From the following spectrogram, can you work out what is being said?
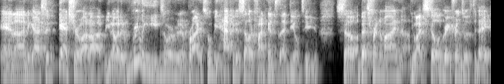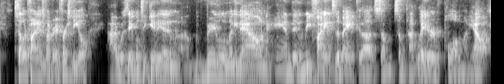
And, uh, and the guy said, yeah, sure, why not? You know, at a really exorbitant price. We'll be happy to sell or finance that deal to you. So best friend of mine, who I'm still great friends with today, seller finance my very first deal. I was able to get in uh, with very little money down and then refinance at a bank uh, some sometime later, pull all the money out.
